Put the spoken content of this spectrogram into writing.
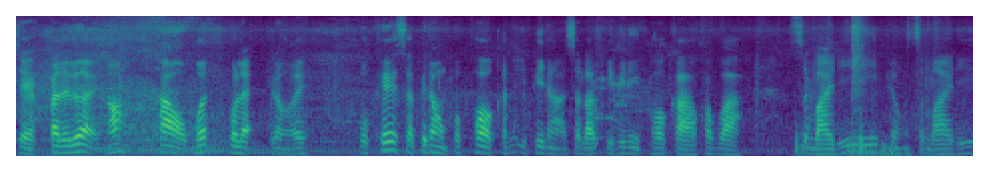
แจกไปเรื่อยๆเนาะข้าวเบิดพุ่นแหละพี่น้องเอ้ย โอเคสับพี่น้องพ่อๆกันอีพีหน้าสำหรับอีพีนี้พอกล่าวครับว่าสบายดีพี่น้องสบายดี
